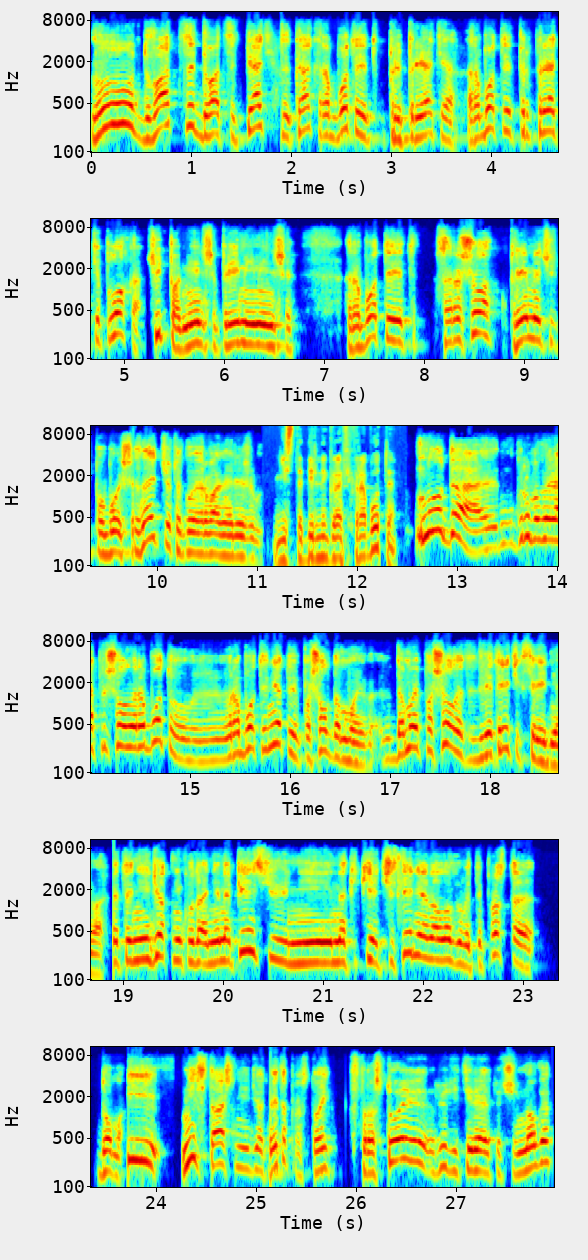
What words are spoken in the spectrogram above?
Ну, 20-25. Как работает предприятие? Работает предприятие плохо, чуть поменьше, премии меньше. Работает хорошо, премия чуть побольше. Знаете, что такое рваный режим? Нестабильный график работы? Ну да, грубо говоря, пришел на работу, работы нету и пошел домой. Домой пошел, это две трети среднего. Это не идет никуда, ни на пенсию, ни на какие отчисления налоговые. Ты просто дома. И ни стаж не идет. Это простой. В простое люди теряют очень много.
